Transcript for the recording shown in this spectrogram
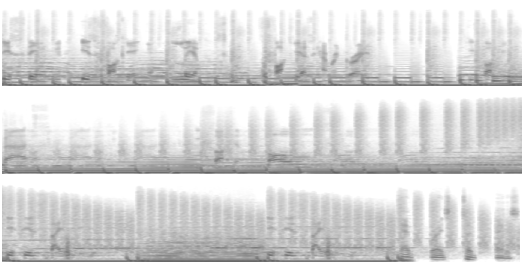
This thing is fucking limbs. Fuck yes, Cameron Green. He fucking This is safety. This is safety. Cam Green's to Betis.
